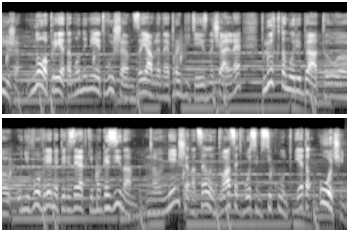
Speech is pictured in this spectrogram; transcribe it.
ниже. Но при этом он имеет выше заявленное пробитие изначальное. Плюс к тому, ребят, э, у него время перезарядки магазина меньше на целых 28 секунд. И это очень,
